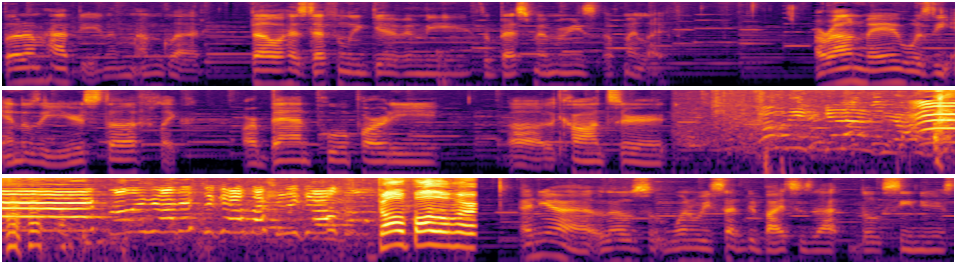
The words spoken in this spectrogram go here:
But I'm happy and I'm, I'm glad. Belle has definitely given me the best memories of my life. Around May was the end of the year stuff, like our band pool party, uh, the concert. Don't follow her! And yeah, that was when we said goodbye to that those seniors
